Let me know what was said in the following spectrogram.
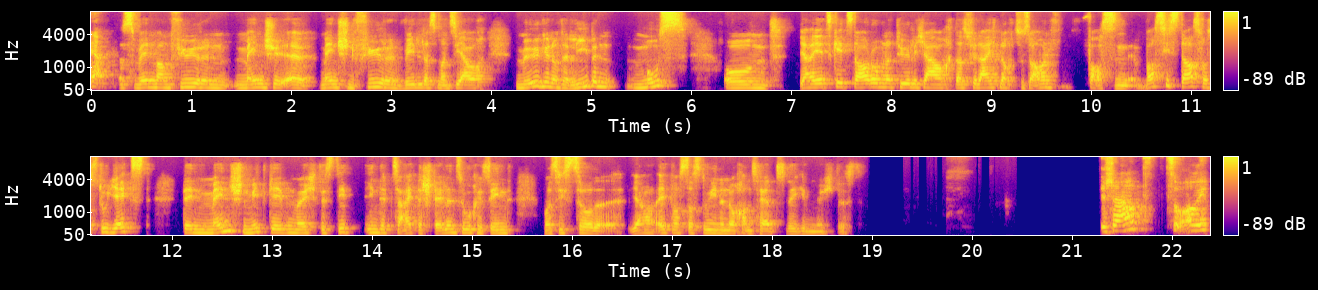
Ja. Dass wenn man führen, Menschen, äh, Menschen führen will, dass man sie auch mögen oder lieben muss. Und ja, jetzt geht es darum natürlich auch, das vielleicht noch zusammenfassen. Was ist das, was du jetzt den Menschen mitgeben möchtest, die in der Zeit der Stellensuche sind? Was ist so ja, etwas, das du ihnen noch ans Herz legen möchtest? Schaut zu euch.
